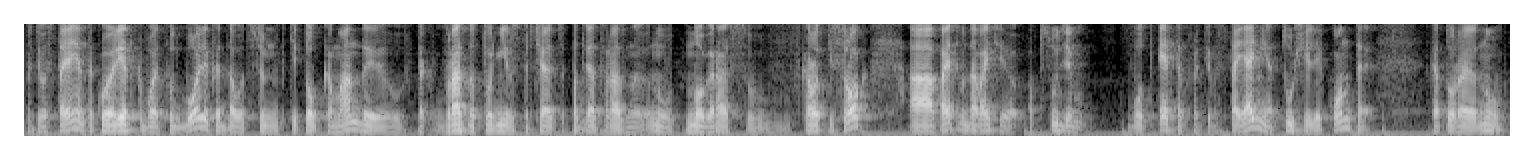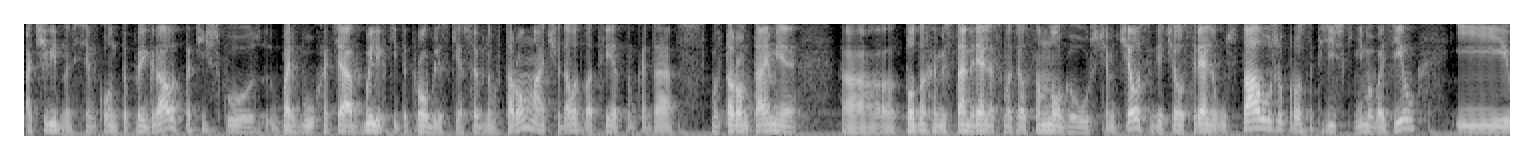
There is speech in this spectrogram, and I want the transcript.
противостояние. Такое редко бывает в футболе, когда вот особенно такие топ-команды так в разных турнирах встречаются подряд в разные, ну, много раз в короткий срок. А, поэтому давайте обсудим вот это противостояние Тухеля и Конте, которое, ну, очевидно, всем Конте проиграл тактическую борьбу, хотя были какие-то проблески, особенно во втором матче, да, вот в ответном, когда во втором тайме Тоттенхэм местами реально смотрелся намного лучше, чем Челси, где Челси реально устал уже, просто физически не вывозил. И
